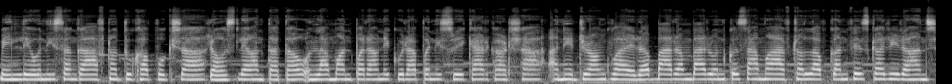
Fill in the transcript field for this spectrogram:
मिनले उनीसँग आफ्नो दुःख पुग्छ र उसले अन्तत उनलाई मन पराउने कुरा पनि स्वीकार गर्छ अनि ड्रङ्क भएर बारम्बार उनको सामु आफ्नो लभ कन्फेस गरिरहन्छ।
